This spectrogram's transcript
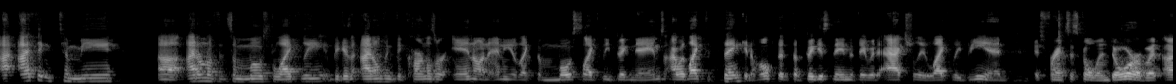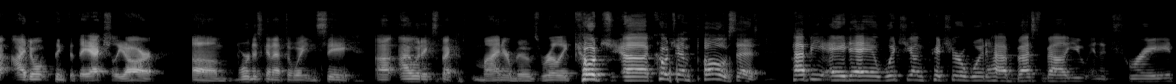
I, I, think to me, uh, I don't know if it's the most likely because I don't think the Cardinals are in on any of like the most likely big names. I would like to think and hope that the biggest name that they would actually likely be in is Francisco Lindor, but I, I don't think that they actually are. Um, we're just gonna have to wait and see. Uh, I would expect minor moves, really. Coach uh, Coach M Poe says, "Happy A Day. Which young pitcher would have best value in a trade?"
